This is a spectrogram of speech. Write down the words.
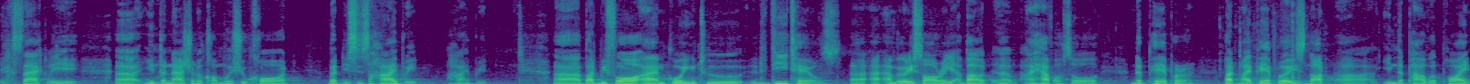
exactly international commercial court, but this is a hybrid. Hybrid. Uh, but before I'm going to the details, uh, I, am very sorry about, uh, I have also the paper, but my paper is not uh, in the PowerPoint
